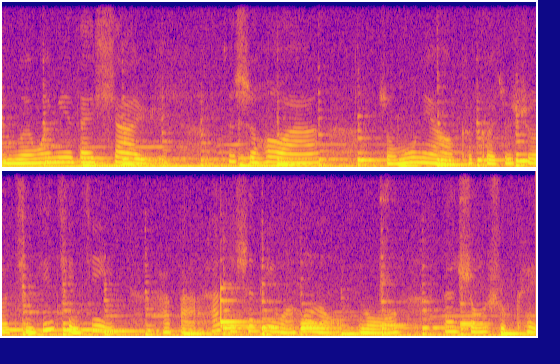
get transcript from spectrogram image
因为外面在下雨。”这时候啊，啄木鸟可可就说：“请进，请进。”他把他的身体往后挪挪，但松鼠可以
